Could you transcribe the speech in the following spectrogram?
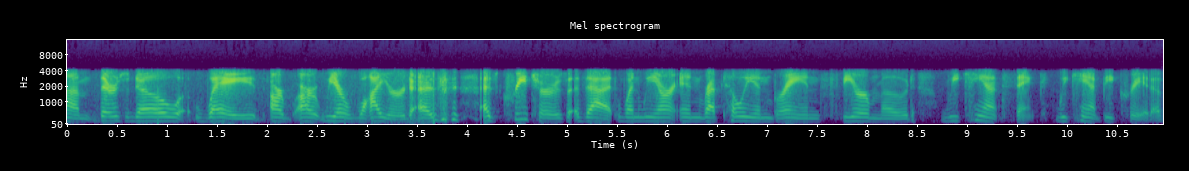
um, there's no way our, our, we are wired as as creatures that when we are in reptilian brain fear mode, we can't think, we can't be creative.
